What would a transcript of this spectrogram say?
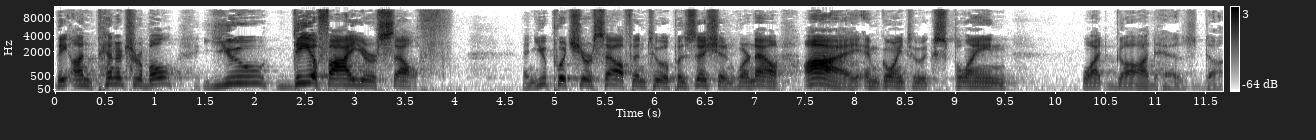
the unpenetrable, you deify yourself. And you put yourself into a position where now I am going to explain what God has done.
